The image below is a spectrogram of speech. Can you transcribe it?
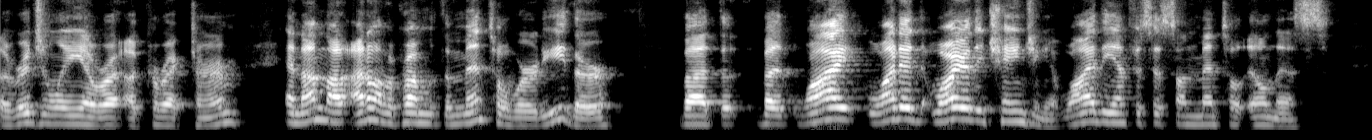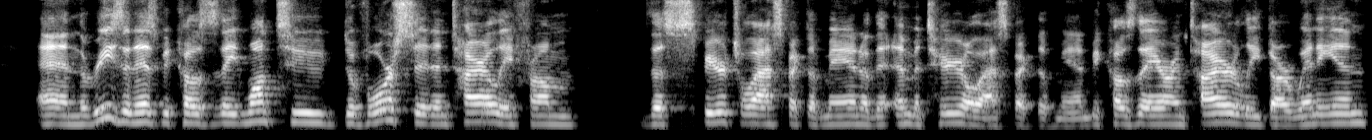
originally a, a correct term, and I'm not. I don't have a problem with the mental word either but the, but why why did why are they changing it? Why the emphasis on mental illness? And the reason is because they want to divorce it entirely from the spiritual aspect of man or the immaterial aspect of man because they are entirely Darwinian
